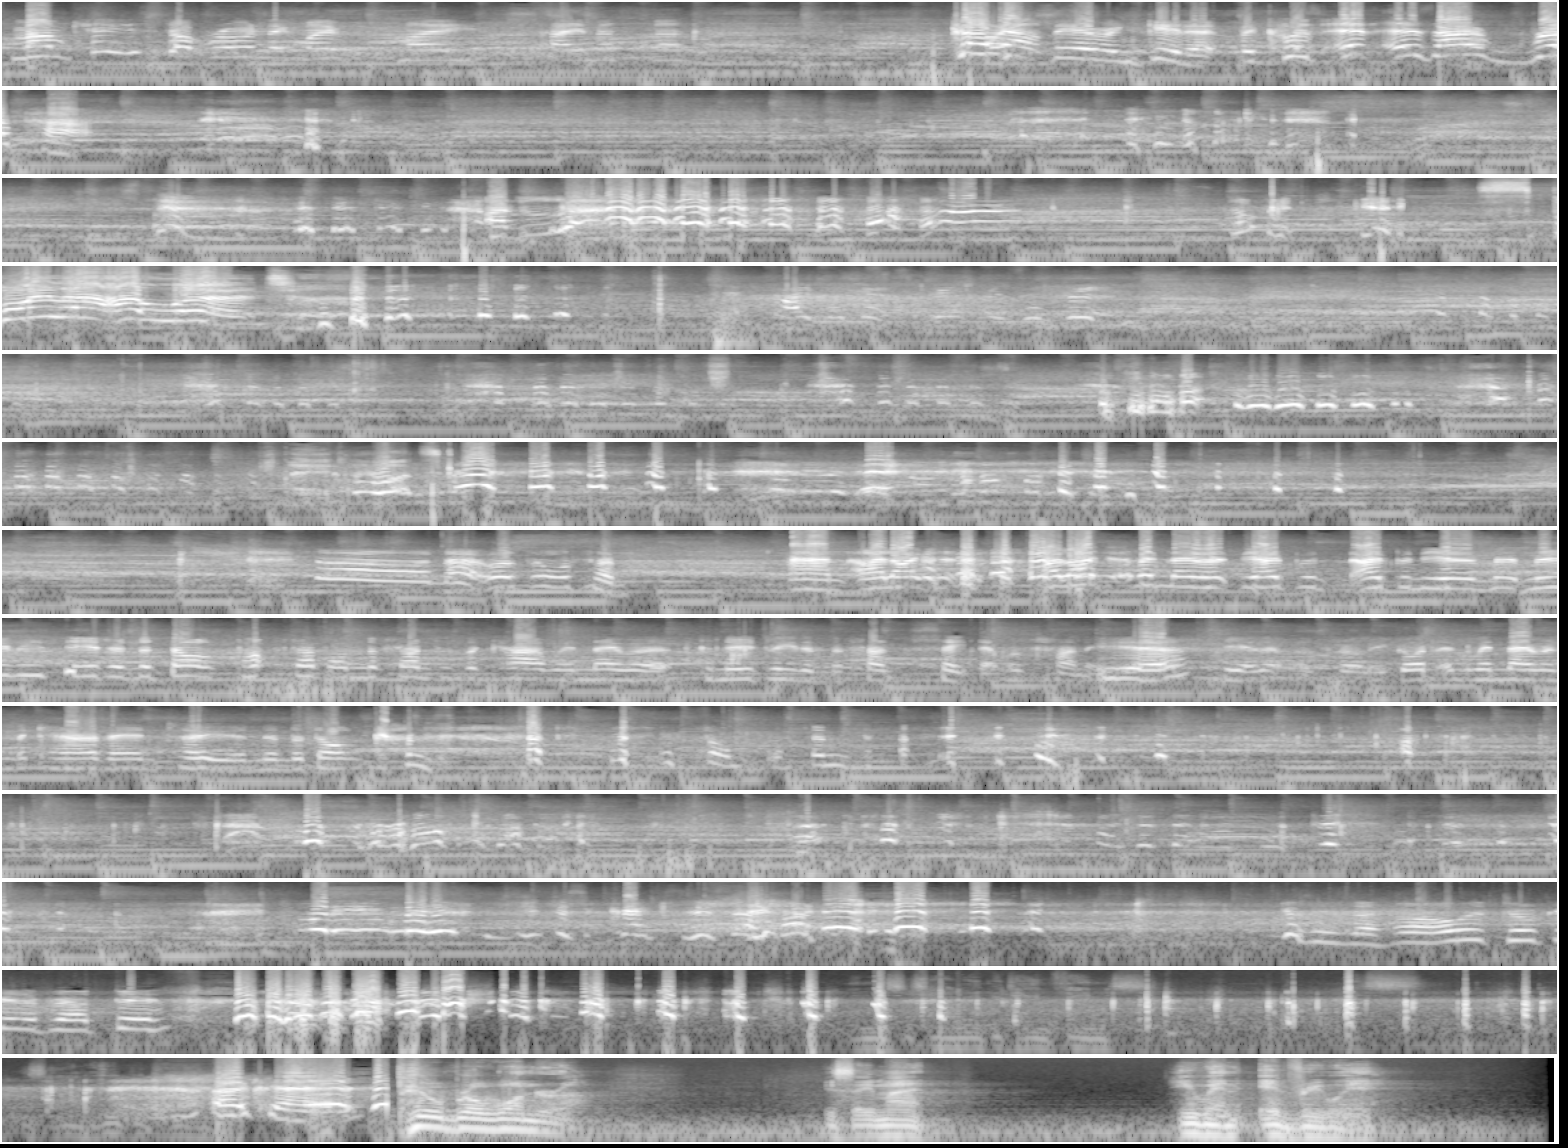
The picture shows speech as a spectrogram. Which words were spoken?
Mum, can you stop ruining my my famousness? Go out there and get it because it is a ripper. I'd love Spoiler alert! Of this. what? What's Oh, that was awesome. And I liked it. I liked it when they were at the open open air uh, movie theatre and the dog popped up on the front of the car when they were canoodling in the front seat. That was funny. Yeah. Yeah, that was really good. And when they were in the caravan too, and then the dog comes out from the window. What's wrong? I did that one. Mean? You just cracked yourself. Because he's like, oh, we're talking about this. This is how we became famous. okay. Pilbara Wanderer. You see, mate, he went everywhere.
